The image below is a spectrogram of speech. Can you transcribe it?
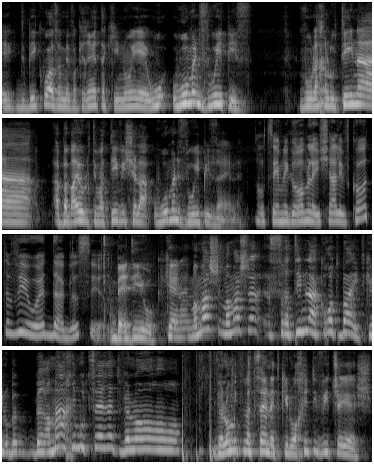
הדביקו אז המבקרים את הכינוי Women's Weepies, והוא לחלוטין הבמאי האולטימטיבי של ה-Women's Weepies האלה. רוצים לגרום לאישה לבכות? תביאו את דגלס סירק. בדיוק, כן, ממש, ממש סרטים לעקרות בית, כאילו ברמה הכי מוצרת ולא, ולא מתנצלת, כאילו הכי טבעית שיש.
